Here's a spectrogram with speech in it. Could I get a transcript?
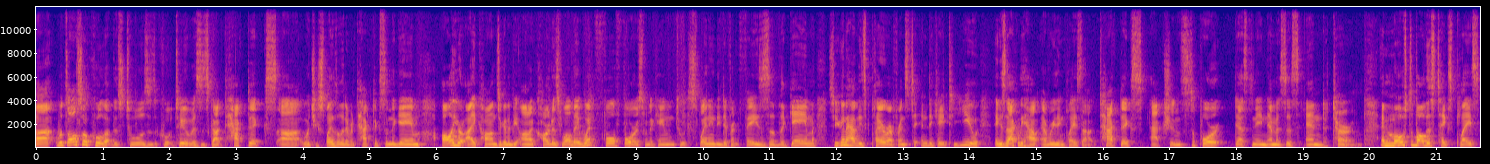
Uh, what's also cool about this tool is, is cool too is it's got tactics, uh, which explains all the different tactics in the game. All your icons are going to be on a card as well. They went full force when it came to explaining the different phases of the game. So you're going to have these player reference to indicate to you exactly how everything plays out. Tactics, actions, support, Destiny, Nemesis, End Turn. And most of all this takes place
